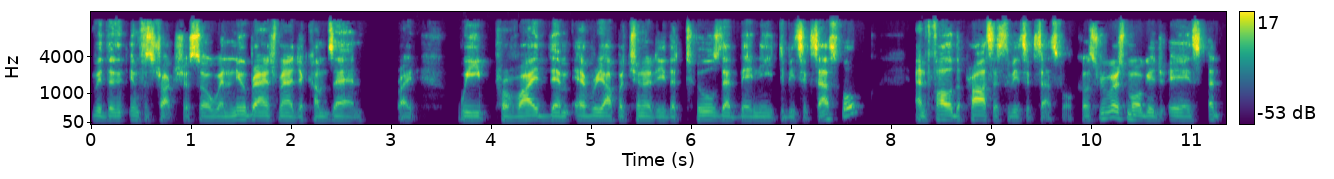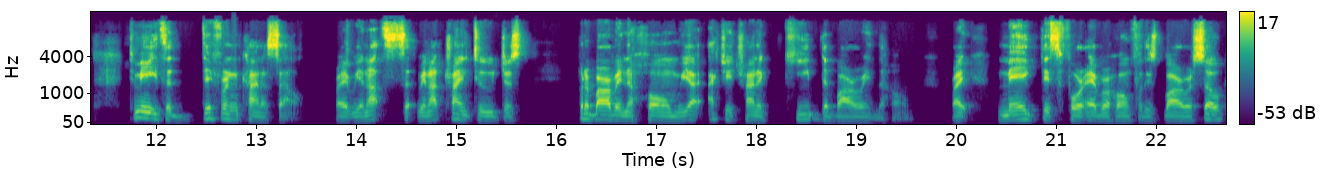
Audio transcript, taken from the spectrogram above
with the infrastructure. So when a new branch manager comes in, right, we provide them every opportunity, the tools that they need to be successful and follow the process to be successful. Because reverse mortgage is, a, to me, it's a different kind of sell, right? We are not, we're not trying to just put a borrower in a home. We are actually trying to keep the borrower in the home right? Make this forever home for this borrower. So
